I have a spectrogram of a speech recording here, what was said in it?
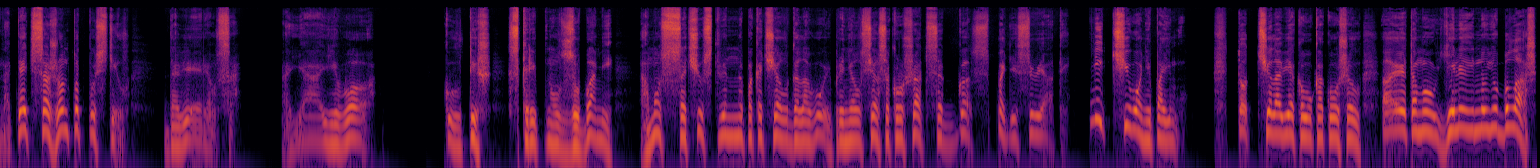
На пять сажен подпустил, доверился. А я его... Култыш скрипнул зубами, а мост сочувственно покачал головой, принялся сокрушаться. Господи святый! Ничего не пойму. Тот человека укокошил, а этому елейную блажь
